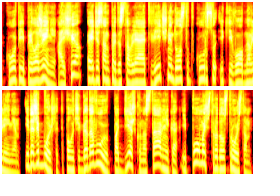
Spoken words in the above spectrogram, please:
копии приложений. А еще Эдисон предоставляет вечный доступ к курсу и к его обновлениям. И даже больше, ты получишь годовую поддержку наставника и помощь с трудоустройством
